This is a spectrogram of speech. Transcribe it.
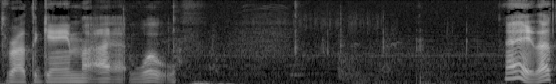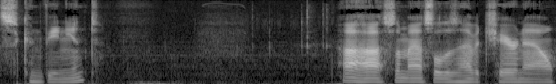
throughout the game. I whoa. Hey, that's convenient. Haha, some asshole doesn't have a chair now.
